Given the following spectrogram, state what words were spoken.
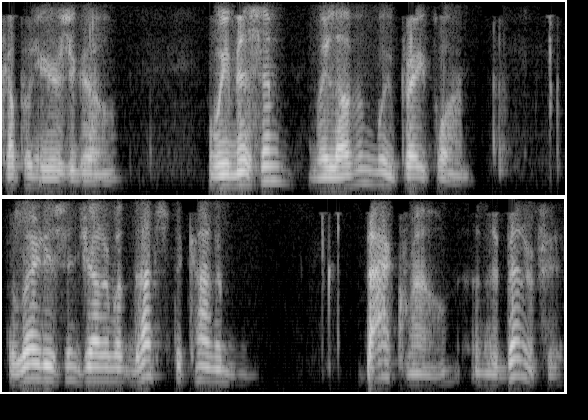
couple of years ago. We miss him. We love him. We pray for him. But ladies and gentlemen, that's the kind of background and the benefit.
